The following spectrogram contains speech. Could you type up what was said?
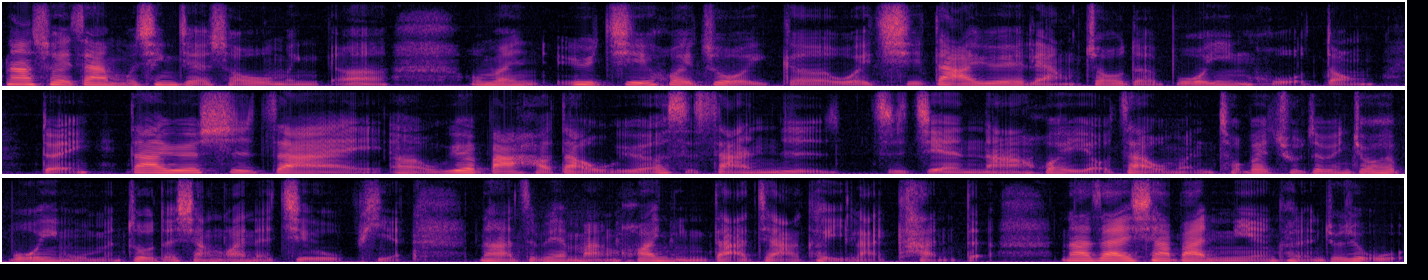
那所以在母亲节的时候，我们呃，我们预计会做一个为期大约两周的播映活动，对，大约是在呃五月八号到五月二十三日之间那会有在我们筹备处这边就会播映我们做的相关的纪录片，那这边蛮欢迎大家可以来看的。那在下半年可能就是五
